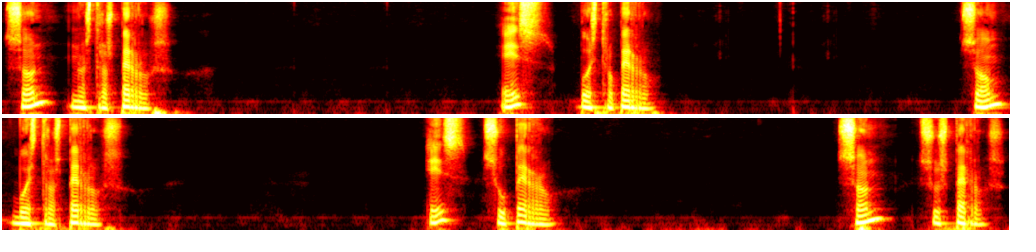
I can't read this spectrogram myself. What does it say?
Son nuestros perros. Es vuestro perro. Son vuestros perros. Es su perro. Son sus perros.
